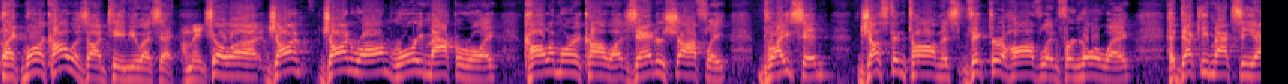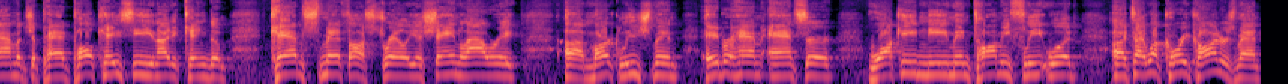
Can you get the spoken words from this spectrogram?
Like Morikawa's on Team USA. I mean, so uh, John Jon Rahm, Rory McIlroy, Collin Morikawa, Xander Schauffele, Bryson, Justin Thomas, Viktor Hovland for Norway, Hideki Matsuyama, Japan, Paul Casey, United Kingdom, Cam Smith, Australia, Shane Lowry, uh, Mark Leishman, Abraham Ancer, Joaquin Niemann, Tommy Fleetwood. Uh, I tell you what, Corey Conners, man,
